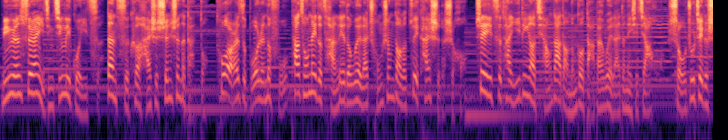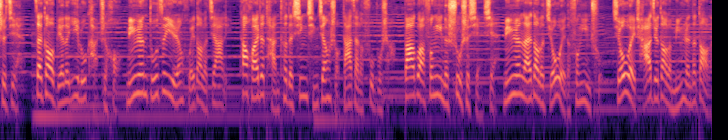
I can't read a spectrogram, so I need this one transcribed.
鸣人虽然已经经历过一次，但此刻还是深深的感动。托儿子博人的福，他从那个惨烈的未来重生到了最开始的时候。这一次，他一定要强大到能够打败未来的那些家伙，守住这个世界。在告别了伊鲁卡之后，鸣人独自一人回到了家里。他怀着忐忑的心情，将手搭在了腹部上。八卦封印的术士显现，鸣人来到了九尾的封印处。九尾察觉到了鸣鸣人的到来，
